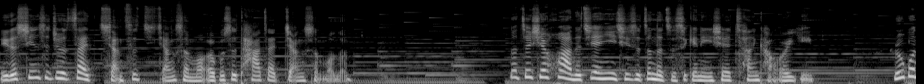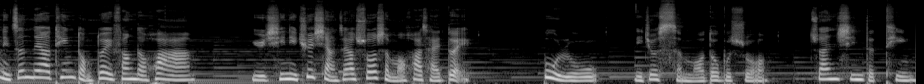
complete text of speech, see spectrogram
你的心思就是在想自己讲什么，而不是他在讲什么了。那这些话的建议，其实真的只是给你一些参考而已。如果你真的要听懂对方的话啊，与其你去想着要说什么话才对。不如你就什么都不说，专心的听，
